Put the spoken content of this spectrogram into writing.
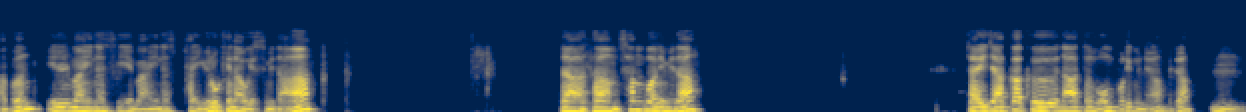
답은 1 마이너스 2의 마이너스 파이 이렇게 나오겠습니다. 자, 다음 3번입니다. 자, 이제 아까 그 나왔던 원뿔이군요. 그죠? 음.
